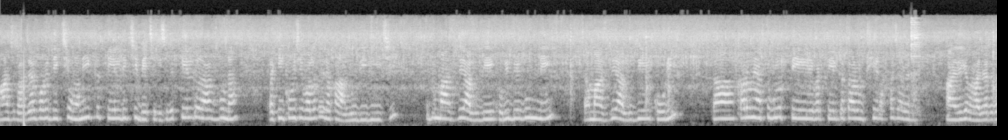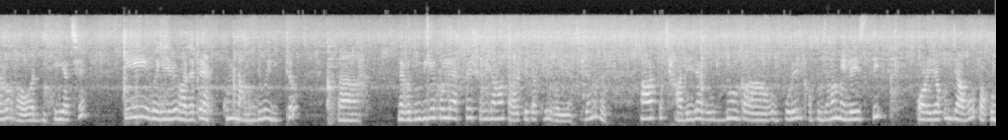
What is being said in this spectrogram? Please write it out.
মাছ ভাজার পরে দেখছি অনেকটা তেল দিচ্ছি বেঁচে গেছে। এবার তেল তো রাখব না। তা কী করেছি বলো তো? দেখো আলু দিয়ে দিয়েছি। একটু মাছ দিয়ে আলু দিয়ে করি, বেগুন নেই। তা মাছ দিয়ে আলু দিয়ে করি। তা কারণ এতগুলো তেল, এবার তেলটা তো আর উঠিয়ে রাখা যাবে না। আর এদিকে ভাজাটা দেখো হওয়ার দিকেই আছে। এই হয়ে যাবে ভাজাটা, এক্ষুনি নামিয়ে দেবো এই দিকটাও তা, দেখো, দুদিকে করলে একটাই সুবিধা, আমার তাড়াতাড়ি তাড়াতাড়ি হয়ে যাচ্ছে, জানো তো? আর তো ছাদে যা রোদ্দুর উপরে কাপড় জামা মেলে এসছি। পরে যখন যাব, তখন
